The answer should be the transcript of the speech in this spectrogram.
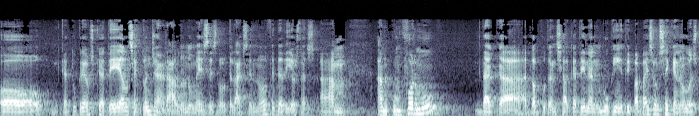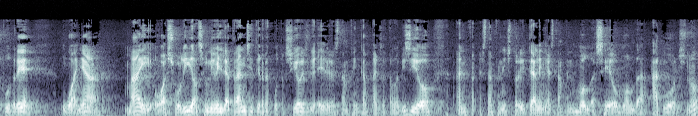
o que tu creus que té el sector en general, no només des de l'Hotel Accent, no? el fet de dir, ostres, um, em conformo de que, del potencial que tenen Booking i TripAdvisor, sé que no les podré guanyar mai o assolir el seu nivell de trànsit i reputació, ells estan fent campanyes de televisió, estan fent storytelling, estan fent molt de SEO, molt d'AdWords, no?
